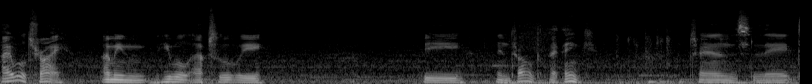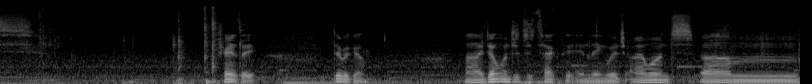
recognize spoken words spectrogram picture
I will try. I mean, he will absolutely be enthralled, I think. Translate. Translate. There we go. Uh, I don't want to detect it in language. I want, um...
